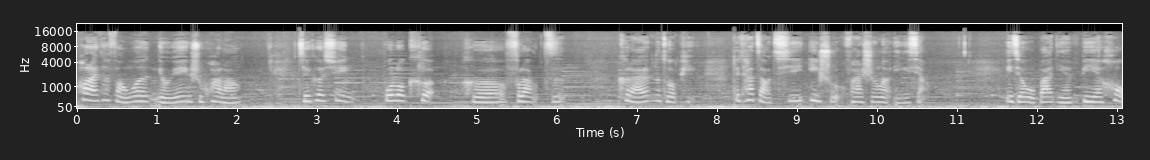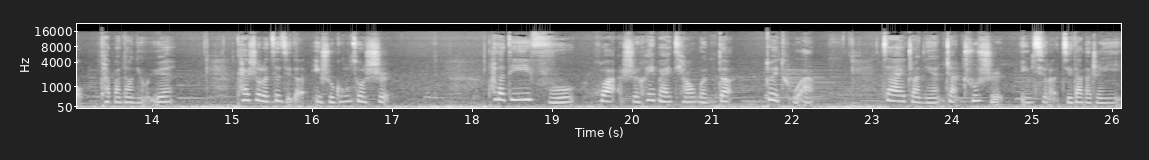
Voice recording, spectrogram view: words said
后来，他访问纽约艺术画廊，杰克逊·波洛克和弗朗兹·克莱恩的作品对他早期艺术发生了影响。1958年毕业后，他搬到纽约，开设了自己的艺术工作室。他的第一幅画是黑白条纹的对图案。在转年展出时引起了极大的争议。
